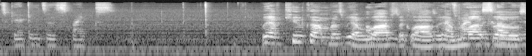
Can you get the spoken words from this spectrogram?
scared the spikes. We have cucumbers, we have Oh, lobster claws, we have why I wanna cover mussels,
